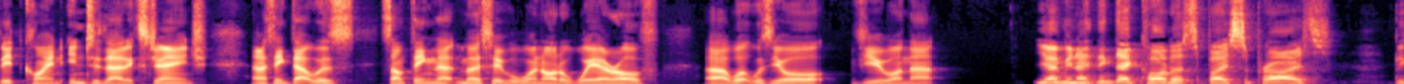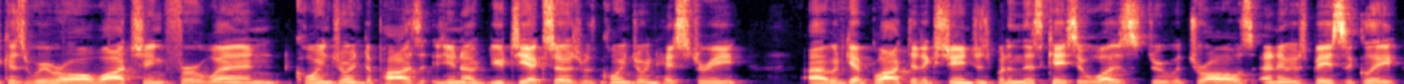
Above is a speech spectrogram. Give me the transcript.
Bitcoin into that exchange. And I think that was something that most people were not aware of. Uh, what was your view on that? Yeah, I mean, I think that caught us by surprise because we were all watching for when CoinJoin deposit, you know, UTXOs with CoinJoin history uh, would get blocked at exchanges. But in this case, it was through withdrawals. And it was basically,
